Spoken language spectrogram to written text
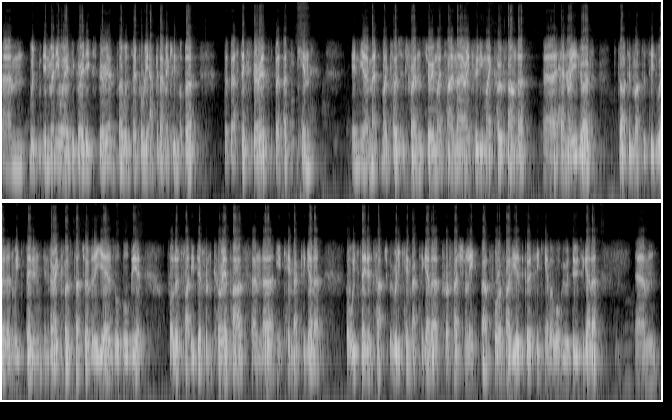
um, was in many ways a great experience. I wouldn't say probably academically not the the best experience, but I think in in you know met my closest friends during my time there, including my co-founder uh, Henry, who I've started Mustard Seed with, and we'd stayed in, in very close touch over the years, albeit followed slightly different career paths, and uh, you came back together. Well, we stayed in touch, but really came back together professionally about four or five years ago, thinking about what we would do together. Um,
